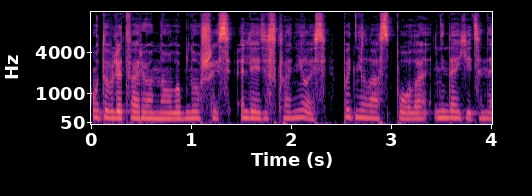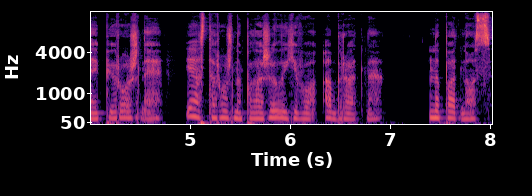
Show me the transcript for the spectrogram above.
Удовлетворенно улыбнувшись, леди склонилась, подняла с пола недоеденное пирожное и осторожно положила его обратно на поднос.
